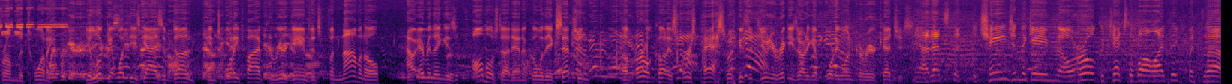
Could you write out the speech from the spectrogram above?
from the 20. You look at what these guys have done in 25 career games. It's phenomenal how everything is almost identical with the exception of Earl caught his first pass when he was a junior. Ricky's already got 41 career catches. Yeah, that's the, the change in the game, though. Earl could catch the ball, I think, but uh,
